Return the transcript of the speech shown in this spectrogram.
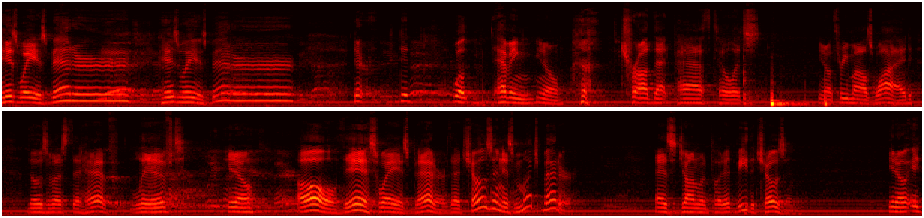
His way is better. His way is better. Did- well, having, you know, trod that path till it's, you know, three miles wide, those of us that have lived, you know, oh, this way is better. The chosen is much better, as John would put it. Be the chosen. You know, it.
